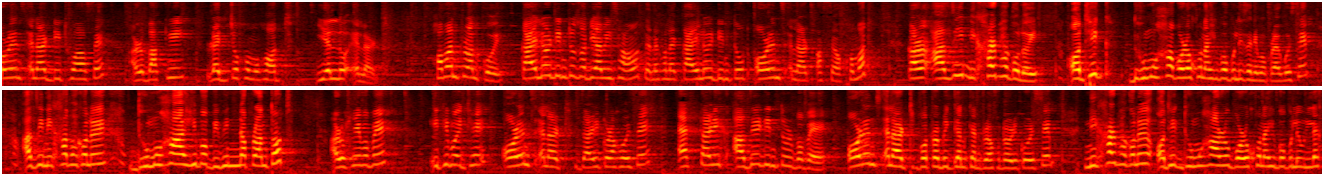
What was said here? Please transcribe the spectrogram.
অৰেঞ্জ এলাৰ্ট দি থোৱা আছে আৰু বাকী ৰাজ্যসমূহত য়েল্ল' এলাৰ্ট সমান্তৰালকৈ কাইলৈৰ দিনটো যদি আমি চাওঁ তেনেহ'লে কাইলৈৰ দিনটোত অৰেঞ্জ এলাৰ্ট আছে অসমত। কাৰণ আজি নিশাৰ ভাগলৈ অধিক ধুমুহা বৰষুণ আহিব বুলি জানিব পৰা গৈছে। আজি নিশা ভাগলৈ ধুমুহা আহিব বিভিন্ন প্ৰান্তত আৰু সেইবাবে ইতিমধ্যে অৰেঞ্জ এলাৰ্ট জাৰি কৰা হৈছে। এক আজিৰ দিনটোৰ বাবে অৰেঞ্জ এলাৰ্ট বতৰ বিজ্ঞান কেন্দ্ৰই সদৰি কৰিছে। নিশাৰ ভাগলৈ অধিক ধুমুহা আৰু বৰষুণ আহিব বুলি উল্লেখ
